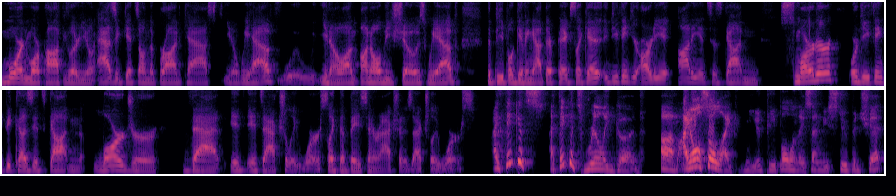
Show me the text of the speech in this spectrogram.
more and more popular you know as it gets on the broadcast you know we have you know on, on all these shows we have the people giving out their picks. Like uh, do you think your audience has gotten smarter or do you think because it's gotten larger that it, it's actually worse? Like the base interaction is actually worse? I think it's i think it's really good. Um i also like mute people when they send me stupid shit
